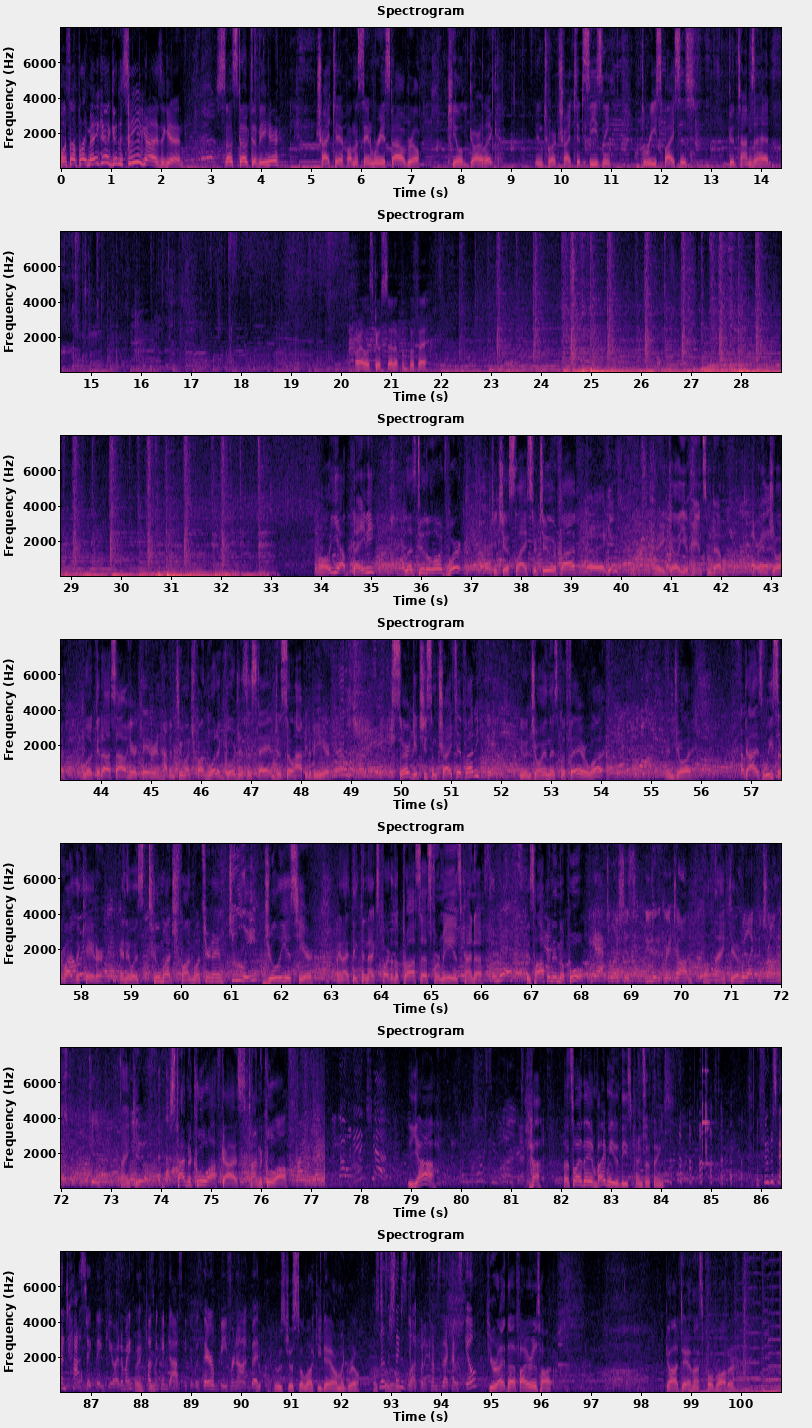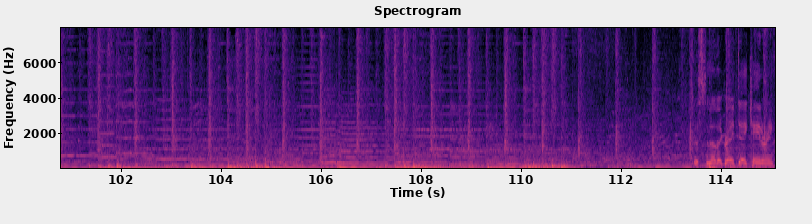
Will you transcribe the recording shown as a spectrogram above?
What's up, Playmaker? Good to see you guys again. So stoked to be here. Tri-tip on the Santa Maria style grill. Peeled garlic into our tri-tip seasoning. Three spices. Good times ahead. All right, let's go set up a buffet. Yeah, baby. Let's do the Lord's work. Get you a slice or two or five. Thank you. There you go, you handsome devil. Enjoy. Look at us out here catering, having too much fun. What a gorgeous estate, and just so happy to be here. Sir, get you some tri-tip, buddy? You enjoying this buffet or what? Enjoy. Guys, we survived the cater, and it was too much fun. What's your name? Julie. Julie is here, and I think the next part of the process for me is kind of is hopping in the pool. Oh, yeah. Delicious. You did a great job. Well, thank you. We like the trunks too. Thank We you. do. It's time to cool off, guys. Time to cool off. You going in, Chef? Yeah, Of course you are. yeah. That's why they invite me to these kinds of things. The food was fantastic, thank you. I know my Thank you. husband came to ask if it was their beef or not, but It was just a lucky day on the grill. That's there's no such thing as luck when it comes to that kind of skill. You're right, that fire is hot. God damn, that's cold water. Just another great day catering.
